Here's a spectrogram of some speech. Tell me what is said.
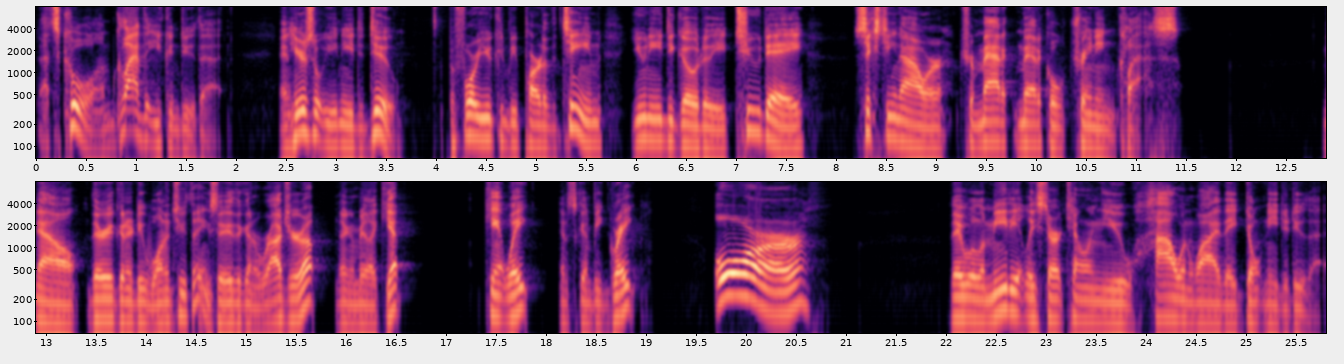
that's cool. I'm glad that you can do that. And here's what you need to do before you can be part of the team. You need to go to the two day, 16 hour traumatic medical training class. Now, they're going to do one of two things. They're either going to roger up, they're going to be like, yep, can't wait, it's going to be great. Or they will immediately start telling you how and why they don't need to do that.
